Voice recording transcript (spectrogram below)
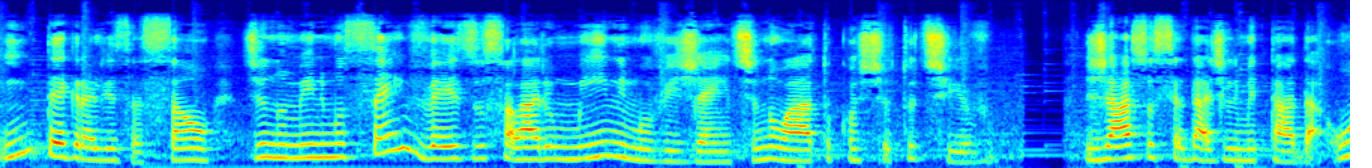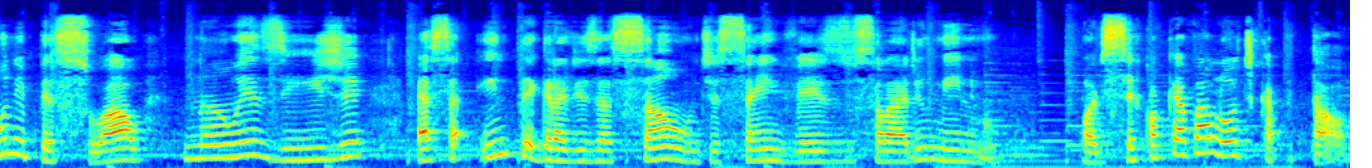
integralização de no mínimo 100 vezes o salário mínimo vigente no ato constitutivo. Já a sociedade limitada unipessoal não exige essa integralização de 100 vezes o salário mínimo. Pode ser qualquer valor de capital.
